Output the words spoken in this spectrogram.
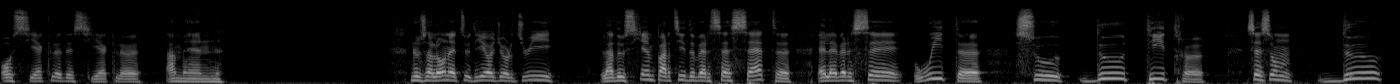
au siècle des siècles. Amen. Nous allons étudier aujourd'hui la deuxième partie du verset 7 et le verset 8 sous deux titres. Ce sont deux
